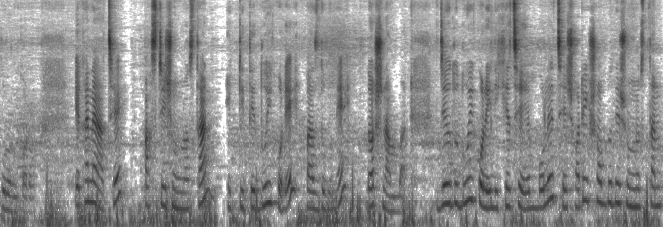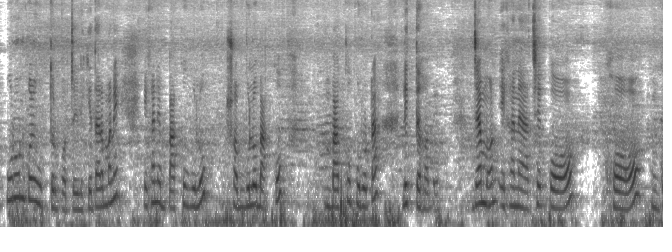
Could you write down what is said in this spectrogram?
পূরণ করো। এখানে আছে পাঁচটি শূন্যস্থান, একটিতে দুই করে পাঁচ দুগুণে দশ নাম্বার। যেহেতু দুই করে লিখেছে, বলেছে সঠিক শব্দ দিয়ে শূন্যস্থান পূরণ করে উত্তরপত্রে লিখে, তার মানে এখানে বাক্যগুলো, সবগুলো বাক্য বাক্য পুরোটা লিখতে হবে। যেমন এখানে আছে ক, খ, গ,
